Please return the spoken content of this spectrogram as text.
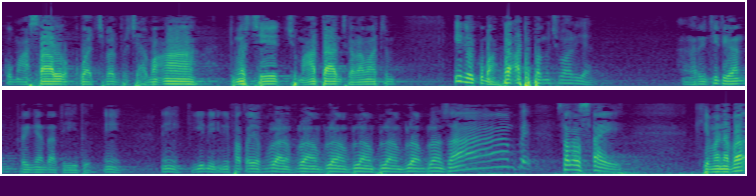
hukum asal, kewajiban berjamaah, di masjid, jumatan segala macam. Ini hukum apa? Ada pengecualian. Nah, rinci dengan ringan tadi itu. Nih, nih begini, ini fatwa bulan, bulan, bulan, bulan, bulan, bulan, bulan sampai selesai. Gimana Pak?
